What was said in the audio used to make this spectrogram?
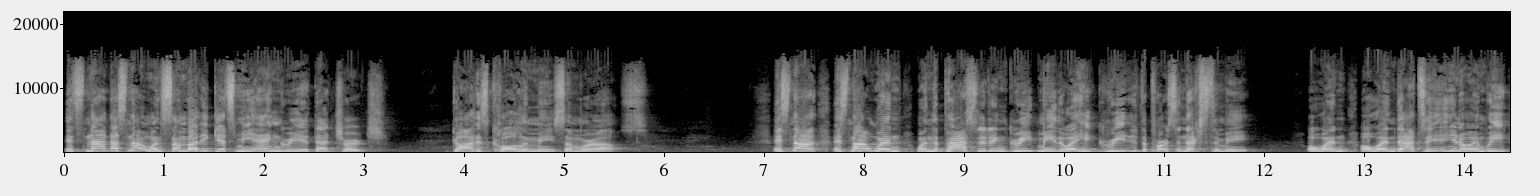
it's not that's not when somebody gets me angry at that church. God is calling me somewhere else. It's not, it's not when, when the pastor didn't greet me the way he greeted the person next to me or when or when that's you know and we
